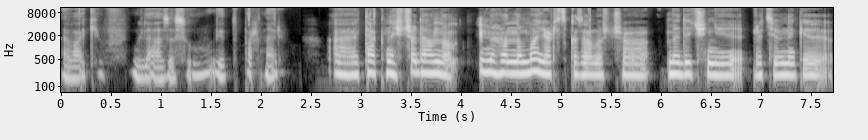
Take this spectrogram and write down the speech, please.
еваків для ЗСУ від партнерів. Е, Так, нещодавно Ганна Маляр сказала, що медичні працівники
